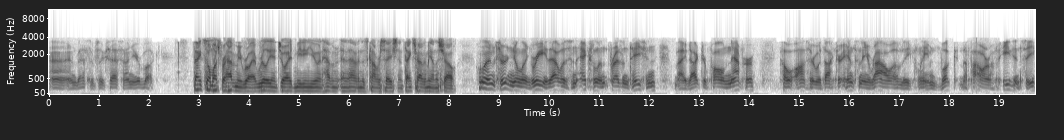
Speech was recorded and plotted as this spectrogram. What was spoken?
uh, and best of success on your book. Thanks so much for having me, Roy. I really enjoyed meeting you and having and having this conversation. Thanks for having me on the show. Well, I'm certain you'll agree that was an excellent presentation by Dr. Paul Napper, co author with Dr. Anthony Rao of the acclaimed book, The Power of Agency.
